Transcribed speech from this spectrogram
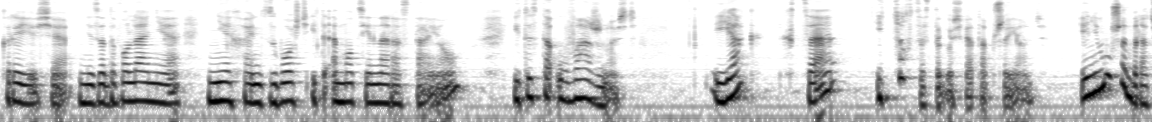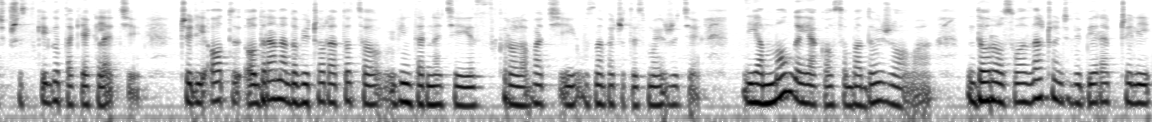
kryje się niezadowolenie, niechęć, złość i te emocje narastają. I to jest ta uważność. Jak chcę i co chcę z tego świata przyjąć. Ja nie muszę brać wszystkiego tak, jak leci. Czyli od, od rana do wieczora to, co w internecie jest, scrollować i uznawać, że to jest moje życie. Ja mogę jako osoba dojrzała, dorosła, zacząć wybierać, czyli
